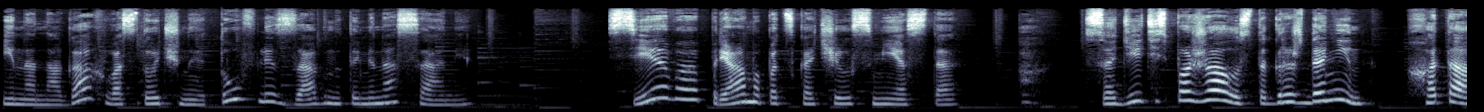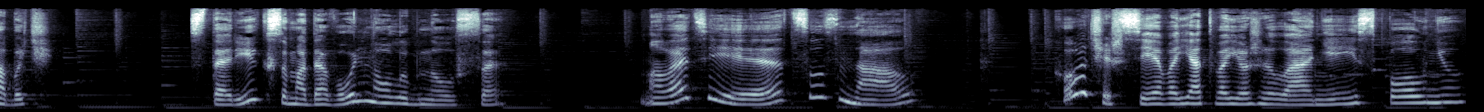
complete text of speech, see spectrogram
и на ногах восточные туфли с загнутыми носами. Сева прямо подскочил с места. «Садитесь, пожалуйста, гражданин Хатабыч!» Старик самодовольно улыбнулся. Молодец, узнал. Хочешь, Сева, я твое желание исполню?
